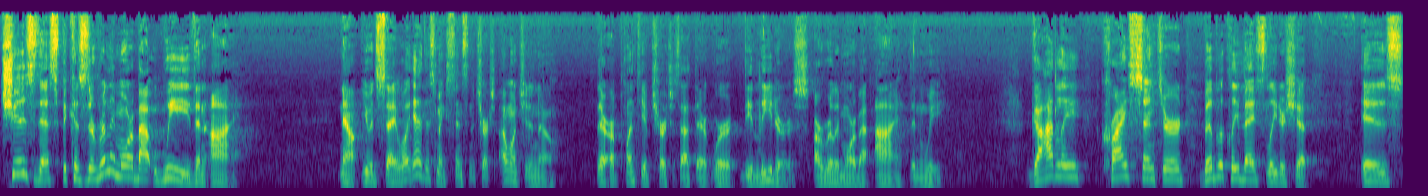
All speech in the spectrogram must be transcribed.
choose this because they're really more about we than I. Now, you would say, well, yeah, this makes sense in the church. I want you to know there are plenty of churches out there where the leaders are really more about I than we. Godly, Christ centered, biblically based leadership is,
